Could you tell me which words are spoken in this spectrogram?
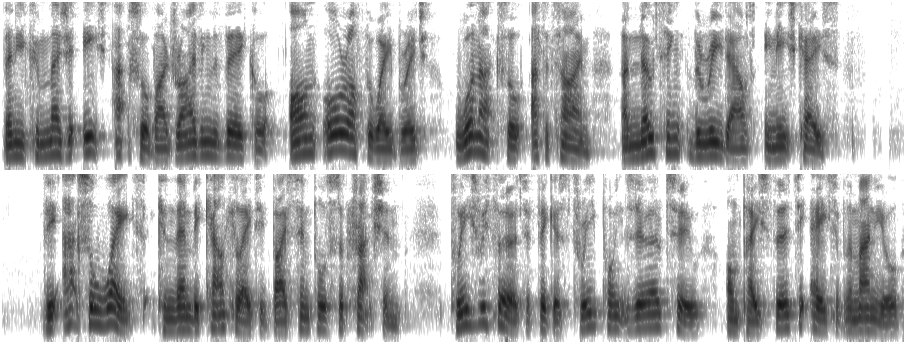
then you can measure each axle by driving the vehicle on or off the weighbridge one axle at a time and noting the readout in each case. The axle weight can then be calculated by simple subtraction. Please refer to figures 3.02 on page 38 of the manual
